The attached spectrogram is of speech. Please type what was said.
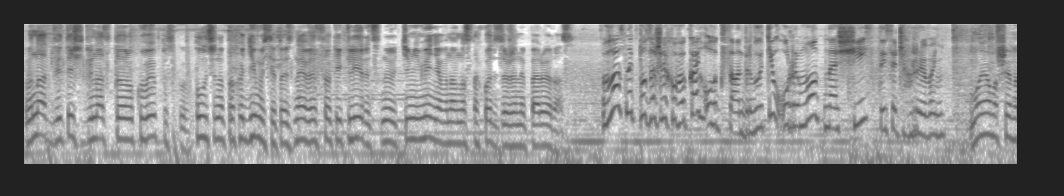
Вона 2012 року випуску. Получена проходимості, тобто найвисокий кліренс. Ну, тим не менше, вона в нас знаходиться вже не перший раз. Власник позашляховика Олександр влетів у ремонт на 6 тисяч гривень. Моя машина,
